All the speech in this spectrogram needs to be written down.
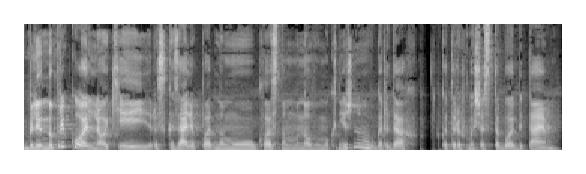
Блин, ну прикольно, окей. Рассказали по одному классному новому книжному в городах, в которых мы сейчас с тобой обитаем.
